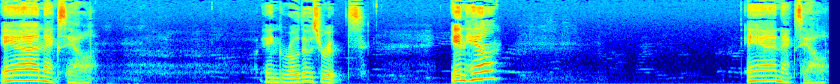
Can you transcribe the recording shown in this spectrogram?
and exhale. And grow those roots. Inhale and exhale.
